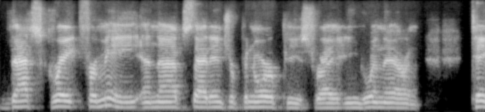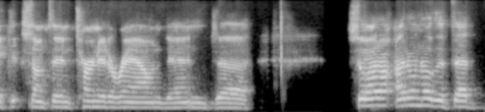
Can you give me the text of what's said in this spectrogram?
that's great for me. And that's that entrepreneur piece, right? You can go in there and take something, turn it around. And uh, so I don't, I don't know that that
